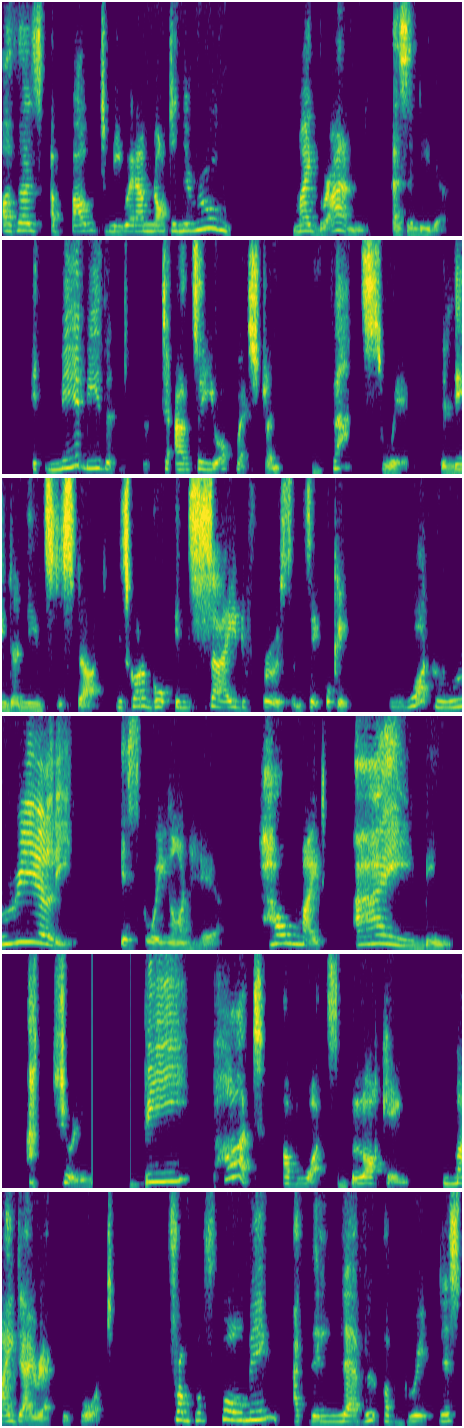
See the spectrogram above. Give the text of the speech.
others about me when I'm not in the room? My brand as a leader. It may be that to answer your question, that's where the leader needs to start. He's got to go inside first and say, okay, what really is going on here? How might I be actually be part of what's blocking my direct report from performing at the level of greatness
